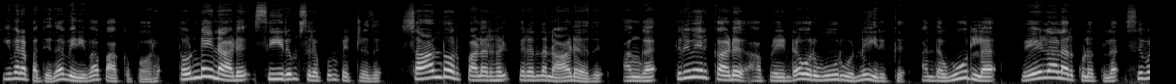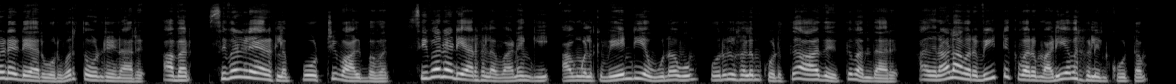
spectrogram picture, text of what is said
இவரை பற்றி தான் விரிவாக பார்க்க போகிறோம் தொண்டை நாடு சீரும் சிறப்பும் பெற்றது. சான்றோர் பலர்கள் பிறந்த நாடு அது. அங்கே திருவேற்காடு அப்படின்ற ஒரு ஊர் ஒன்று இருக்குது அந்த ஊரில் வேளாளர் குலத்தில் சிவனடியார் ஒருவர் தோன்றினாரு. அவர் சிவனடியார்களை போற்றி வாழ்பவர். சிவனடியார்களை வணங்கி அவங்களுக்கு வேண்டிய உணவும் பொருள்களும் கொடுத்து ஆதரித்து வந்தாரு. அதனால் அவர் வீட்டுக்கு வரும் அடியவர்களின் கூட்டம்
